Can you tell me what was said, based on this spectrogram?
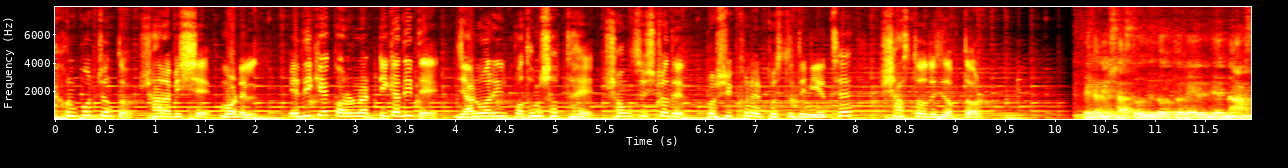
এখন পর্যন্ত সারা বিশ্বে মডেল। এদিকে করোনার টিকা দিতে জানুয়ারির প্রথম সপ্তাহে সংশ্লিষ্টদের প্রশিক্ষণের প্রস্তুতি নিয়েছে স্বাস্থ্য অধিদপ্তর। এখানে স্বাস্থ্য অধিদপ্তরের যে নার্স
